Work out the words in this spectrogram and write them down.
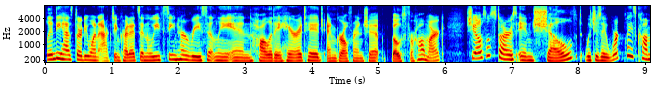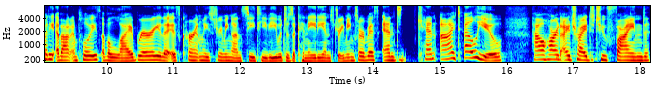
Lyndie has 31 acting credits, and we've seen her recently in Holiday Heritage and Girlfriendship, both for Hallmark. She also stars in Shelved, which is a workplace comedy about employees of a library that is currently streaming on CTV, which is a Canadian streaming service. And can I tell you how hard I tried to find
